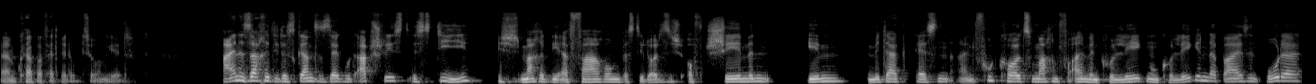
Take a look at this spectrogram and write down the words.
ähm, Körperfettreduktion geht. Eine Sache, die das Ganze sehr gut abschließt, ist die, ich mache die Erfahrung, dass die Leute sich oft schämen, im Mittagessen einen Food Call zu machen, vor allem wenn Kollegen und Kolleginnen dabei sind oder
